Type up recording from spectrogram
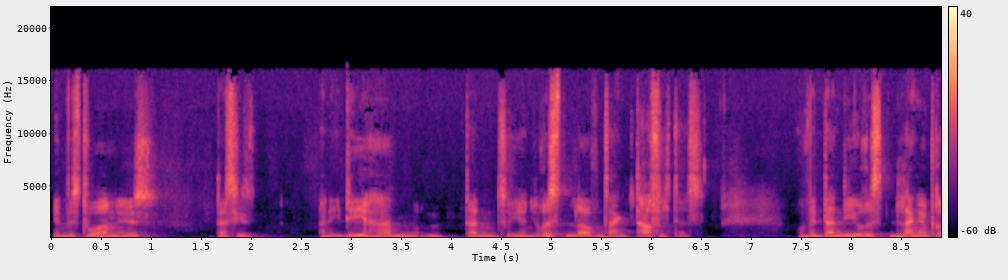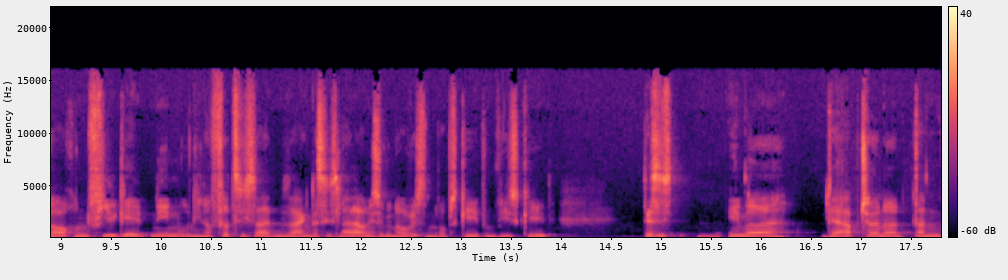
Investoren ist, dass sie eine Idee haben und dann zu ihren Juristen laufen und sagen, darf ich das? Und wenn dann die Juristen lange brauchen, viel Geld nehmen und ihnen auf 40 Seiten sagen, dass sie es leider auch nicht so genau wissen, ob es geht und wie es geht, das ist immer der Abturner, dann,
